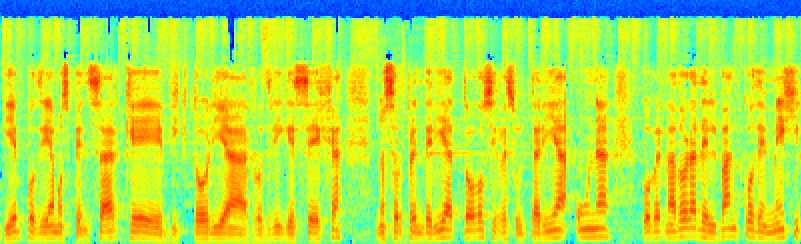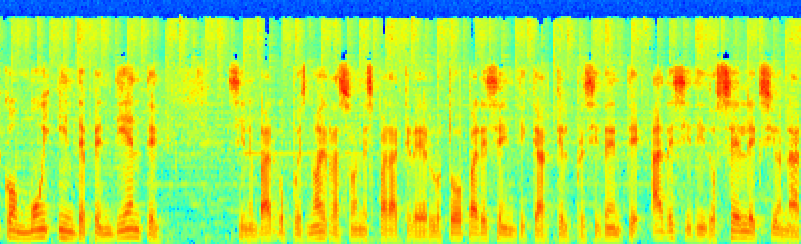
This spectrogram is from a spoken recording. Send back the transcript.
Bien, podríamos pensar que Victoria Rodríguez Ceja nos sorprendería a todos y resultaría una gobernadora del Banco de México muy independiente. Sin embargo, pues no hay razones para creerlo. Todo parece indicar que el presidente ha decidido seleccionar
